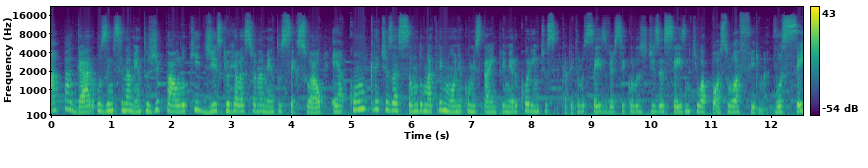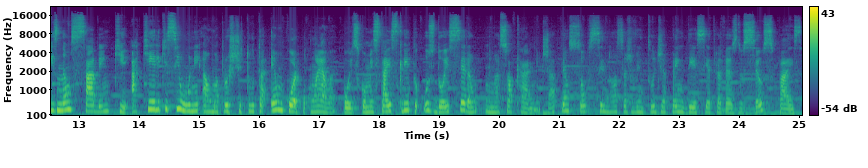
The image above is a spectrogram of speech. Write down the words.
apagar os ensinamentos de Paulo que diz que o relacionamento sexual é a concretização do matrimônio, como está em 1 Coríntios, capítulo 6, versículos 16 em que o apóstolo afirma: Vocês não sabem que aquele que se une a uma prostituta é um corpo com ela? Pois, como está escrito, os dois serão uma só carne. Já pensou se nossa juventude aprendesse através dos seus pais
